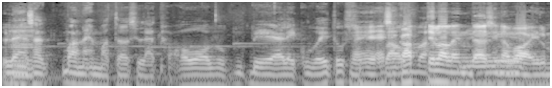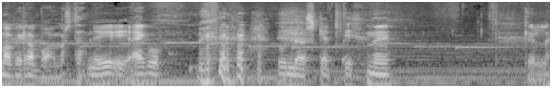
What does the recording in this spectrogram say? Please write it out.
Yleensä mm. vanhemmat on sillä, että oo, mielikuvitus. Ei, se vauva." kattila lentää niin. siinä vaan ilmavirran voimasta. Niin, Ei kun... kun skepti. niin. Kyllä.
